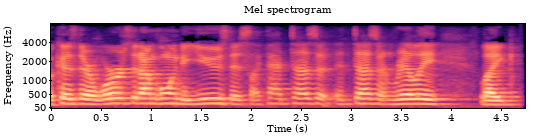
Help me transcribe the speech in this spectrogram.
because there are words that I'm going to use that's like that doesn't it doesn't really like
